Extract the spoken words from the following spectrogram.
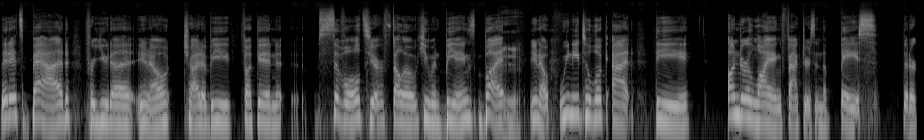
that it's bad for you to, you know, try to be fucking civil to your fellow human beings. But, Yeah. you know, we need to look at the underlying factors in the base that are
